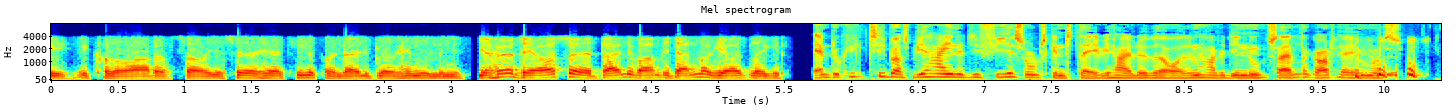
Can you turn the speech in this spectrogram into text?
i, i Colorado, så jeg sidder her og kigger på en dejlig blå himmel. Men jeg hører, det er også dejligt varmt i Danmark i øjeblikket. Jamen, du kan ikke tippe os. Vi har en af de fire solskinsdage, vi har i løbet af året. Den har vi lige nu, så alt er godt herhjemme også.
